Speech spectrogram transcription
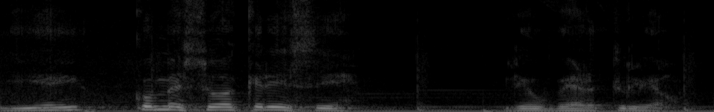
E aí começou a crescer, Leoberto Leão.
